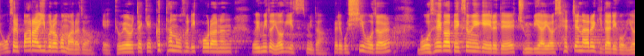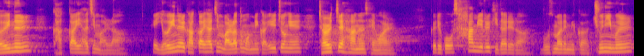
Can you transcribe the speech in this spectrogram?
옷을 빨아 입으라고 말하죠. 예, 교회 올 때 깨끗한 옷을 입고 오라는 의미도 여기 있습니다. 그리고 15절 모세가 백성에게 이르되 준비하여 셋째 날을 기다리고 여인을 가까이 하지 말라. 예, 여인을 가까이 하지 말라도 뭡니까? 일종의 절제하는 생활. 그리고 3일을 기다리라. 무슨 말입니까? 주님을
